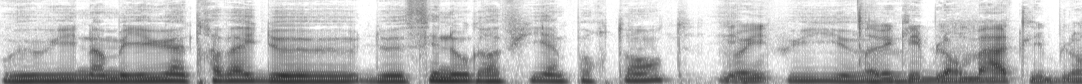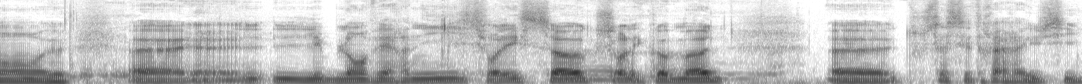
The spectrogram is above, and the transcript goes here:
Oui, oui, non, mais il y a eu un travail de, scénographie importante. oui, puis, euh, avec les blancs mat, les blancs, euh, euh, les blancs vernis sur les socles, sur les commodes. tout ça, c'est très réussi.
